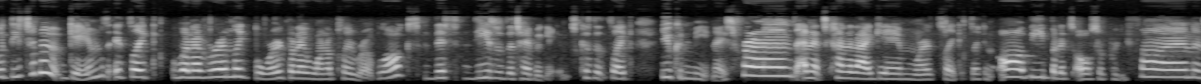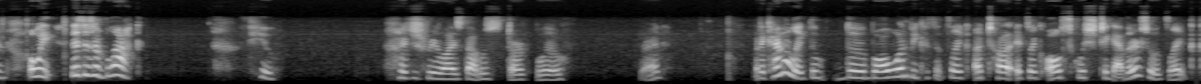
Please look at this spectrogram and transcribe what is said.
With these type of games, it's like whenever I'm like bored but I want to play Roblox, this these are the type of games because it's like you can meet nice friends and it's kind of that game where it's like it's like an obby but it's also pretty fun and oh wait, this isn't black. Phew. I just realized that was dark blue. Red? But I kind of like the the ball one because it's like a ton, it's like all squished together, so it's like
